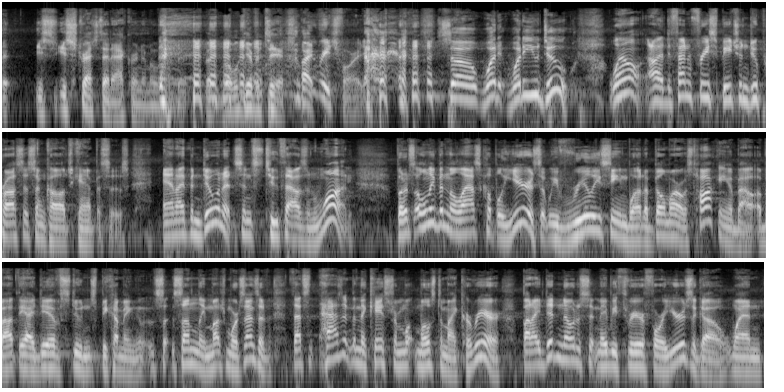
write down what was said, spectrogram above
Uh, You, you stretch that acronym a little bit, but, but we'll give it to you. All right. Reach for it. yeah. So, what what do you do? Well, I defend free speech and due process on college campuses. And I've been doing it since 2001. But it's only been the last couple of years that we've really seen what Bill Maher was talking about, about the idea of students becoming s- suddenly much more sensitive. That hasn't been the case for mo- most of my career. But I did notice it maybe three or four years ago when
